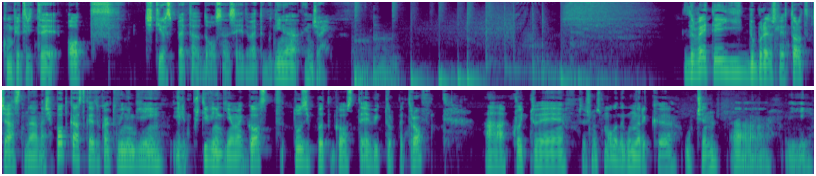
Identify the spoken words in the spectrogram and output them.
компютрите от 45-та до 89-та година. Enjoy! Здравейте и добре дошли в втората част на нашия подкаст, където както винаги или почти винаги имаме гост. Този път гост е Виктор Петров, а, който е, всъщност мога да го нарека учен а, и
